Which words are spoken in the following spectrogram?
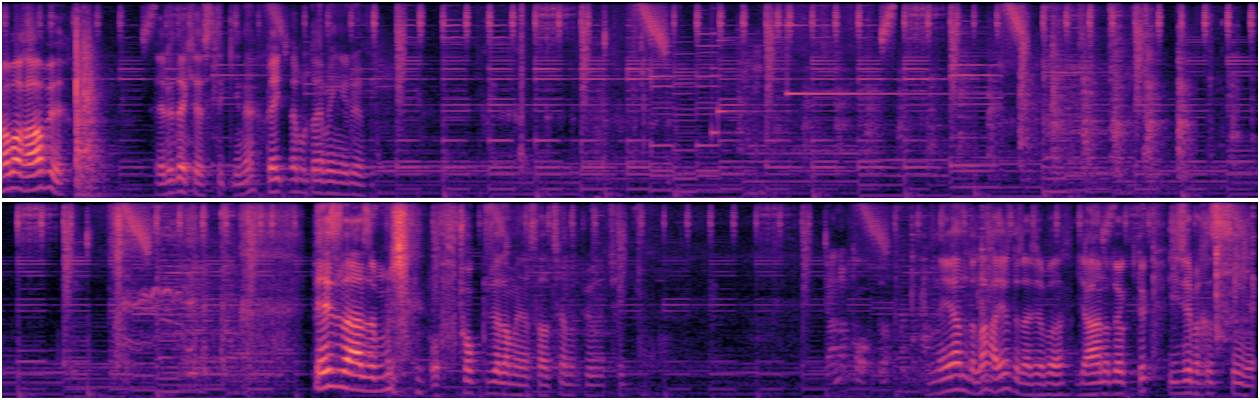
Şuna bak abi. Eli de kestik yine. Bekle burada hemen geliyorum. Bez lazımmış. of çok güzel ama ya salçanı böyle çek. Yanık koktu. Ne yandı la? Hayırdır acaba? Yağını döktük. İyice bir kızsın ya.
